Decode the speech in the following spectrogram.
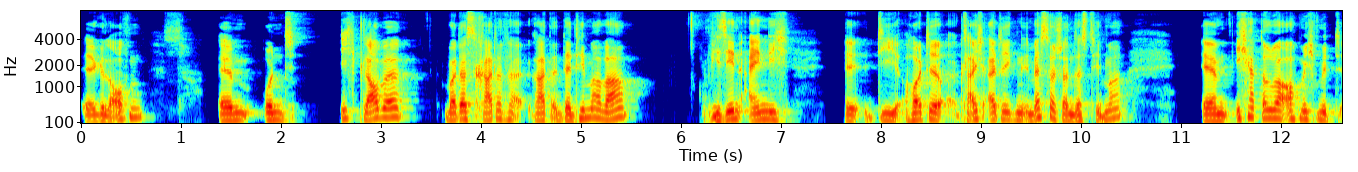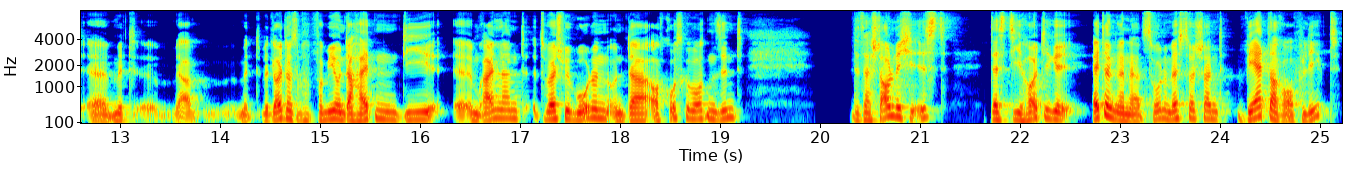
äh, gelaufen. Ähm, und ich glaube, weil das gerade der Thema war, wir sehen eigentlich äh, die heute Gleichaltrigen in Westdeutschland das Thema, ähm, ich habe darüber auch mich mit, äh, mit, äh, ja, mit, mit Leuten aus der Familie unterhalten, die äh, im Rheinland zum Beispiel wohnen und da auch groß geworden sind. Das Erstaunliche ist, dass die heutige Elterngeneration in Westdeutschland Wert darauf legt,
